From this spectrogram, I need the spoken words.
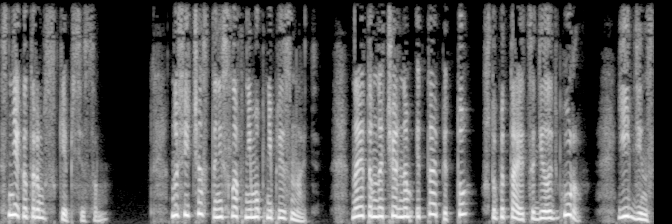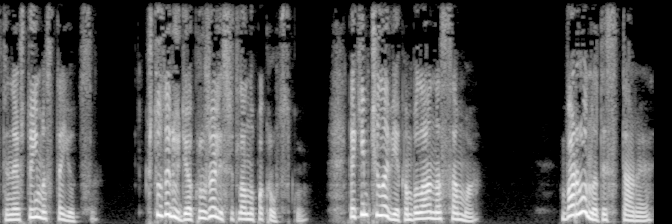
с некоторым скепсисом. Но сейчас Станислав не мог не признать. На этом начальном этапе то, что пытается делать Гуров, единственное, что им остается. Что за люди окружали Светлану Покровскую? Каким человеком была она сама? «Ворона ты старая,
